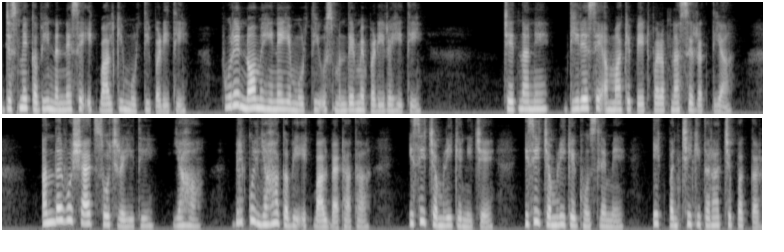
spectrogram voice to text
जिसमें कभी नन्हे से इकबाल की मूर्ति पड़ी थी। पूरे नौ महीने ये मूर्ति उस मंदिर में पड़ी रही थी। चेतना ने धीरे से अम्मा के पेट पर अपना सिर रख दिया। अंदर वो शायद सोच रही थी, यहाँ, बिल्कुल यहाँ कभी इकबाल बैठा था। इसी चमड़ी के नीचे, इसी चमड़ी के घोंसले में, एक पंछी की तरह चिपक कर।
